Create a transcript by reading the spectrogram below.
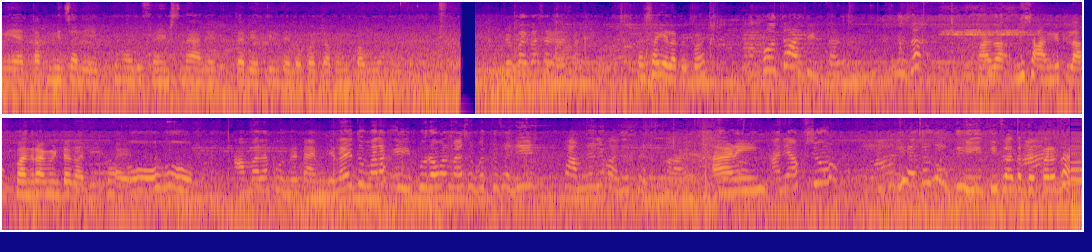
मी आता मीच आली एकटी माझे फ्रेंड्स नाही आले तर येतील ते लोक तर आपण बघूया. पेपर कसा गेला? कसा गेला पेपर होता तुझा? माझा मी सांगितला पंधरा मिनटात आली बाहेर. हो हो आम्हाला पूर्ण टाइम गेला. आणि तुम्हाला पुरा पण माझ्यासोबत त्यासाठी थांबलेली माझ्यासोबत. आणि? आणि अक्षू? घेतच होती. ती तिचा तर पेपर झाला.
